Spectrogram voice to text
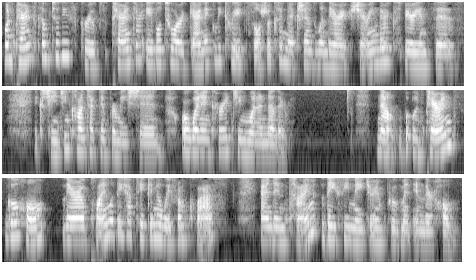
When parents come to these groups, parents are able to organically create social connections when they are sharing their experiences, exchanging contact information, or when encouraging one another. Now, when parents go home, they're applying what they have taken away from class, and in time, they see major improvement in their home.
